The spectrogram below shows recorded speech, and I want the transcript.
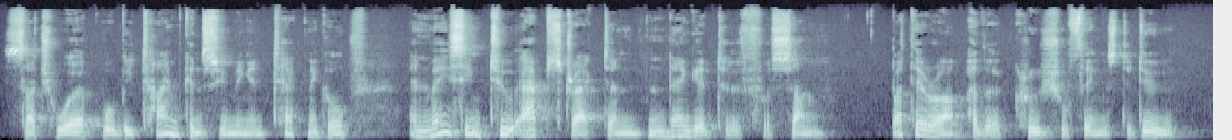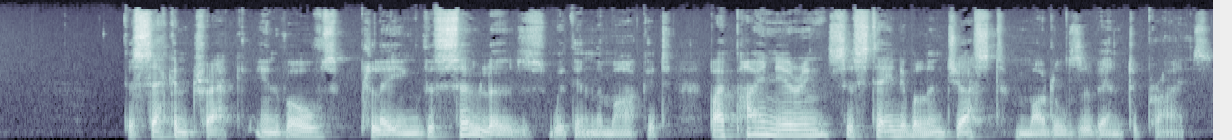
Such work will be time consuming and technical and may seem too abstract and negative for some, but there are other crucial things to do. The second track involves playing the solos within the market by pioneering sustainable and just models of enterprise.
